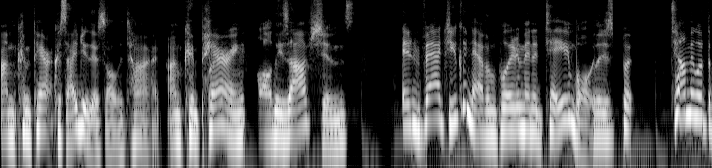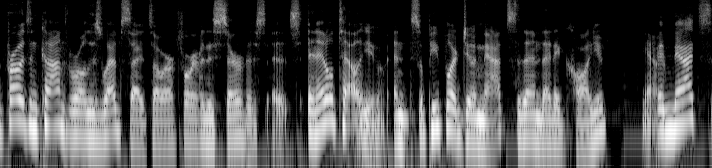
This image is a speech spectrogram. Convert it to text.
I'm comparing, because I do this all the time. I'm comparing all these options. In fact, you can have them put them in a table. Just put, tell me what the pros and cons for all these websites are for this services, and it'll tell you. And so people are doing that. So then they call you. Yeah. And that's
